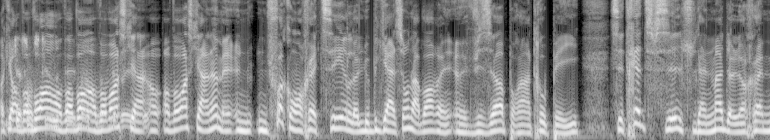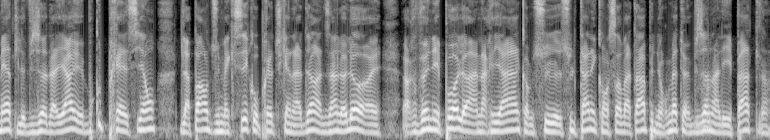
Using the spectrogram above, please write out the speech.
OK, on va voir, on va voir, on va voir ce qu'il y a, on va voir ce qu'il y en a, mais une, fois qu'on retire l'obligation d'avoir un, visa pour entrer au pays, c'est très difficile soudainement de le remettre le visa. D'ailleurs, il y a beaucoup de pression de la part du Mexique auprès du Canada en disant là là, euh, revenez pas là, en arrière comme sur, le temps des conservateurs puis nous remettre un visa dans les pattes là.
